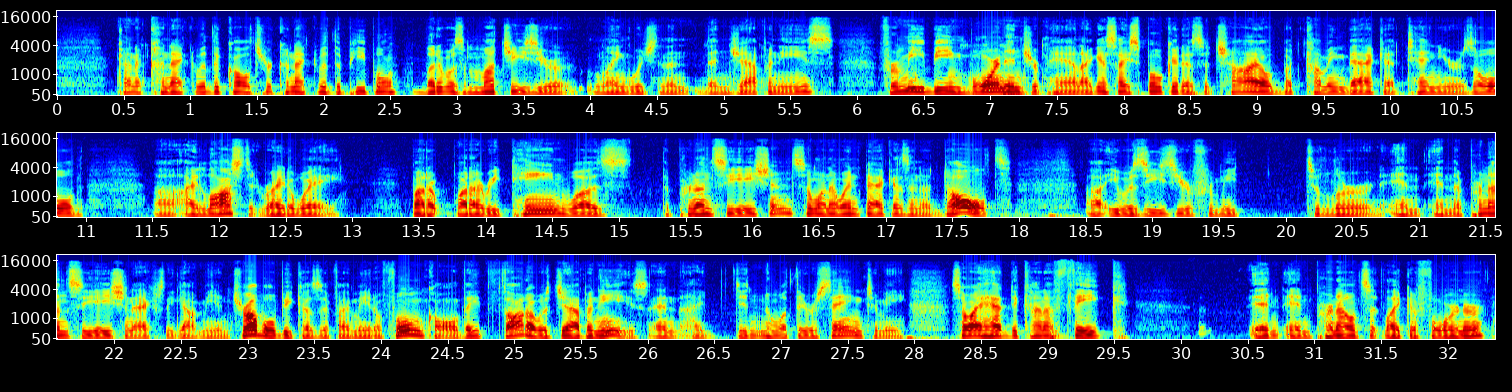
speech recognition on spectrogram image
kind of connect with the culture, connect with the people. But it was a much easier language than, than Japanese. For me, being born in Japan, I guess I spoke it as a child, but coming back at 10 years old, uh, I lost it right away. But what I retained was the pronunciation. So when I went back as an adult, uh, it was easier for me to learn. And, and the pronunciation actually got me in trouble because if I made a phone call, they thought I was Japanese and I didn't know what they were saying to me. So I had to kind of fake and, and pronounce it like a foreigner.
